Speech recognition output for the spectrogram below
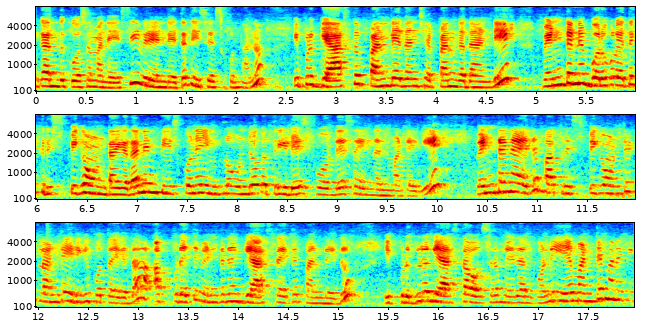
ఇంకా అందుకోసం అనేసి ఇవి రెండైతే తీసేసుకున్నాను. ఇప్పుడు గ్యాస్తో పని లేదని చెప్పాను కదా అండి. వెంటనే బొరుగులు అయితే క్రిస్పీగా ఉంటాయి కదా. నేను తీసుకుని ఇంట్లో ఉండి ఒక త్రీ డేస్ ఫోర్ డేస్ అయిందనమాట ఇవి. వెంటనే అయితే బాగా క్రిస్పీగా ఉంటే ఇట్లా అంటే ఇరిగిపోతాయి కదా. అప్పుడైతే వెంటనే గ్యాస్ అయితే పని లేదు. ఇప్పుడు కూడా గ్యాస్తో అవసరం లేదనుకోండి. ఏమంటే మనకి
